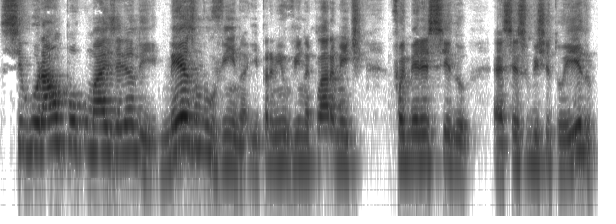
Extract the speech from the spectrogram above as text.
segurar um pouco mais ele ali. Mesmo o Vina, e para mim o Vina claramente foi merecido é, ser substituído.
